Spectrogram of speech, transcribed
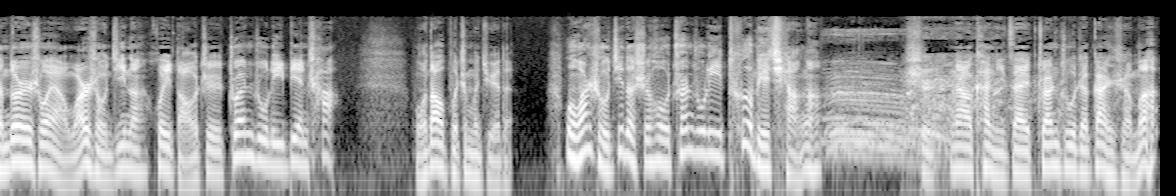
很多人说呀，玩手机呢会导致专注力变差，我倒不这么觉得。我玩手机的时候专注力特别强啊。是，那要看你在专注着干什么。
